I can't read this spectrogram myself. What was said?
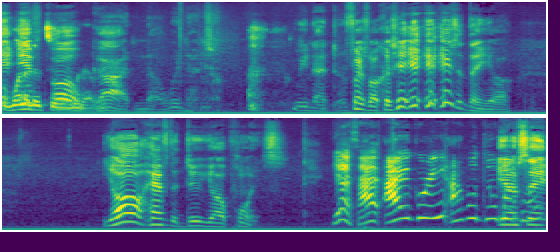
or i- one of the two. Oh whatever. God, no, we're not. We're not. First of all, because here, here- here's the thing, y'all. Y'all have to do y'all points. Yes, I, I agree. I will do my You know what I'm saying?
